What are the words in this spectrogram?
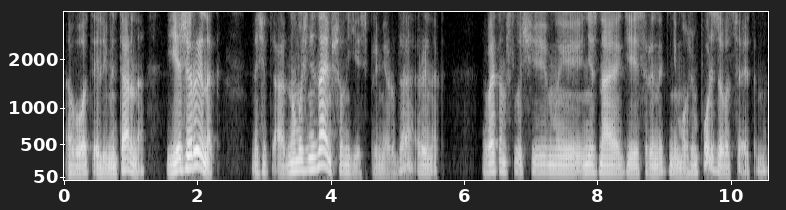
Вот, элементарно. Есть же рынок. Значит, а, но ну, мы же не знаем, что он есть, к примеру, да, рынок. В этом случае мы, не зная, где есть рынок, не можем пользоваться этим.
